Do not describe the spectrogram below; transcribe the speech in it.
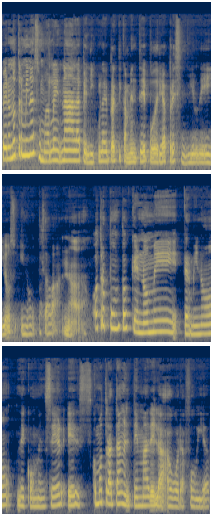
pero no termina de sumarle nada a la película y prácticamente podría prescindir de ellos y no pasaba nada. Otro punto que no me terminó de convencer es cómo tratan el tema de la agorafobia,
